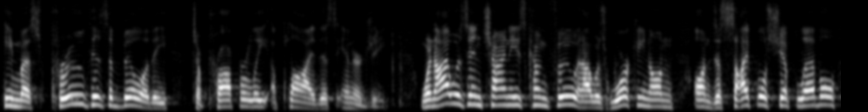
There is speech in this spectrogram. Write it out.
he must prove his ability to properly apply this energy. When I was in Chinese Kung Fu and I was working on, on discipleship level,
